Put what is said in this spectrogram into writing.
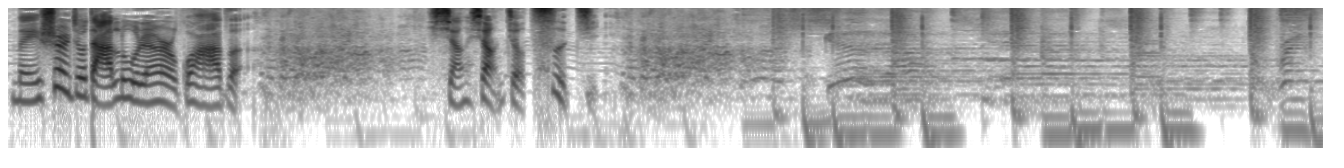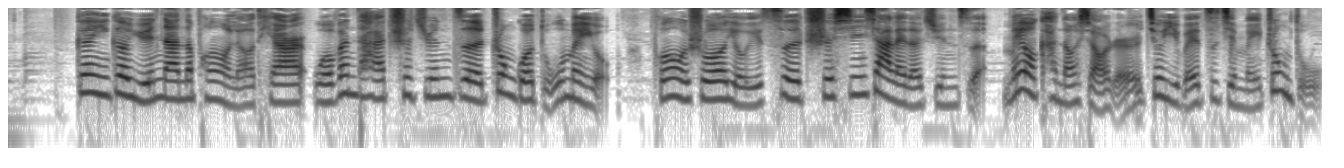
没事就打路人耳刮子，想想就刺激。跟一个云南的朋友聊天，我问他吃菌子中过毒没有，朋友说有一次吃新下来的菌子，没有看到小人，就以为自己没中毒，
